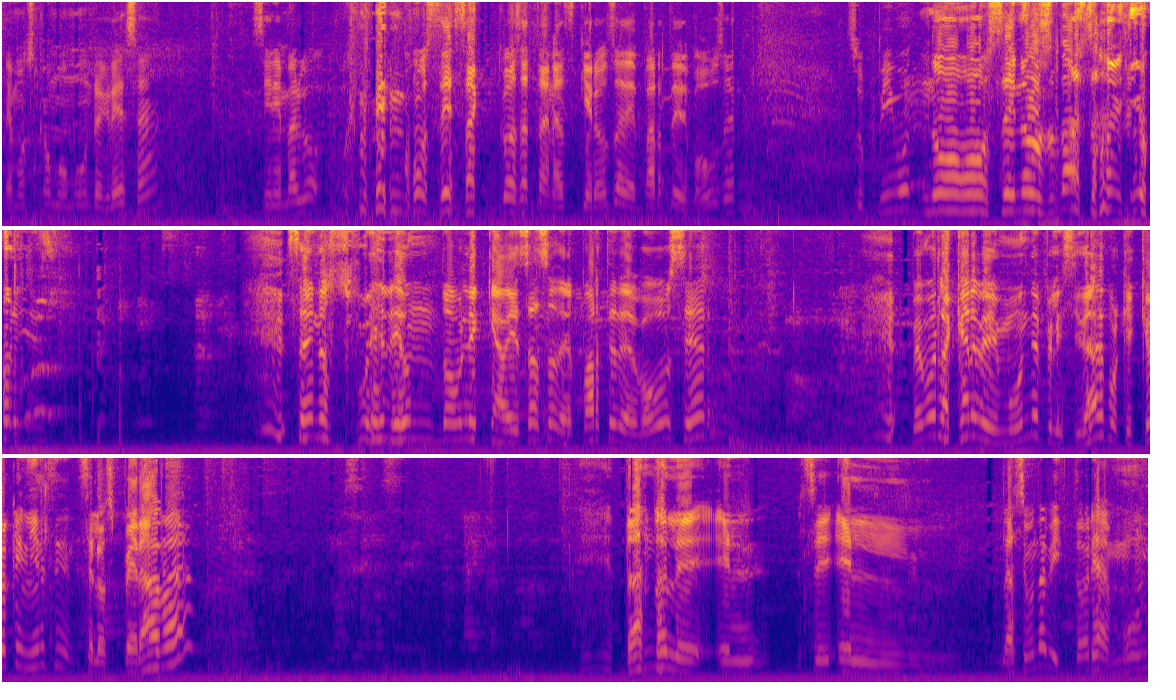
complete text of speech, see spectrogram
Vemos cómo Moon regresa. Sin embargo, vemos esa cosa tan asquerosa de parte de Bowser. Su pivot. ¡No! ¡Se nos va, señores! Se nos fue de un doble cabezazo de parte de Bowser. Vemos la cara de Moon de felicidad porque creo que ni él se, lo esperaba. Dándole el, el, la segunda victoria a Moon.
